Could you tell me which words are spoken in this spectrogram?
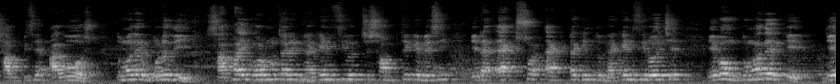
ছাব্বিশে আগস্ট। তোমাদের বলে দিই, সাফাই কর্মচারীর ভ্যাকেন্সি হচ্ছে সব থেকে বেশি, যেটা একশো একটা কিন্তু ভ্যাকেন্সি রয়েছে। এবং তোমাদেরকে যে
